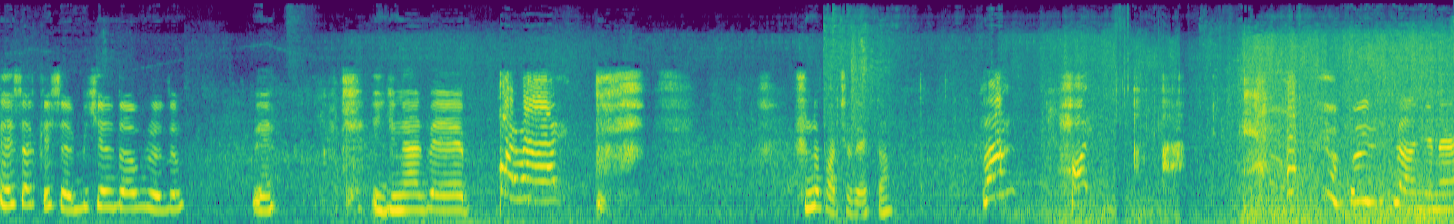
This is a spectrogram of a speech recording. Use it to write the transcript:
Neyse arkadaşlar bir kere daha vurdum. Ve iyi günler ve bay bay. Şunu da parçalayak lan. Lan! Hay! Öldük lan gene.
